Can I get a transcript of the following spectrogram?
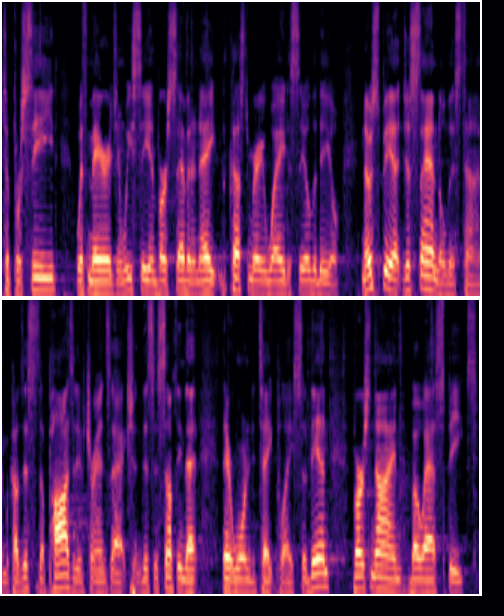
to proceed with marriage. And we see in verse 7 and 8 the customary way to seal the deal. No spit, just sandal this time, because this is a positive transaction. This is something that they're wanting to take place. So then, verse 9, Boaz speaks.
